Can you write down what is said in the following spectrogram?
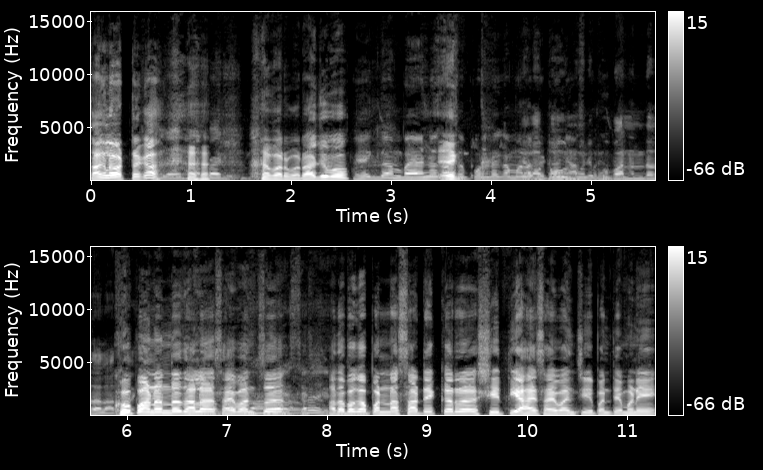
चांगलं वाटतं का. बरोबर. राजू भाऊ? एकदम म्हणजे. खूप आनंद झाला. खूप आनंद झाला साहेबांचं. आता बघा पन्नास साठ एकर शेती आहे साहेबांची. पण ते म्हणे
